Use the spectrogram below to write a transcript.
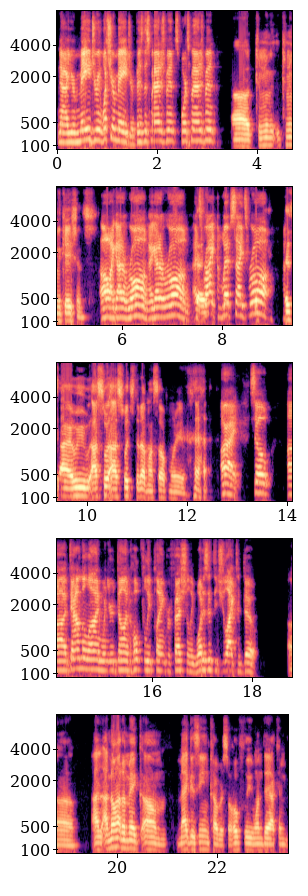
now, you're majoring. What's your major? Business management, sports management? Uh, communi- communications. Oh, I got it wrong. I got it wrong. That's okay. right. The website's wrong. It's all right. We I sw- I switched it up my sophomore year. all right. So uh, down the line, when you're done, hopefully playing professionally, what is it that you like to do? Uh, I I know how to make um magazine covers. So hopefully one day I can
